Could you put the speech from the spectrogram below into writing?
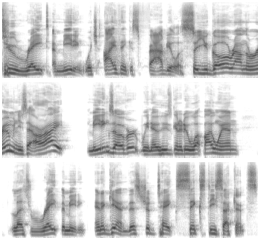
to rate a meeting, which I think is fabulous. So you go around the room and you say, "All right, meeting's over. We know who's going to do what by when." Let's rate the meeting. And again, this should take 60 seconds.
